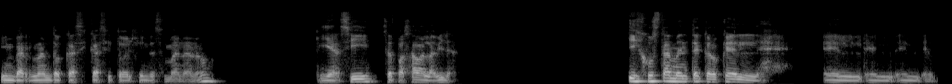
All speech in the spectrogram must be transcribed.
invernando casi, casi todo el fin de semana, ¿no? Y así se pasaba la vida. Y justamente creo que el, el, el,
